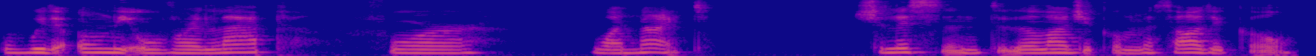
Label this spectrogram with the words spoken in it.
with only overlap for one night. She listened to the logical, methodical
